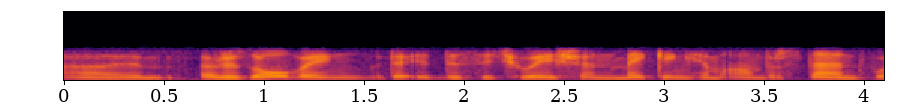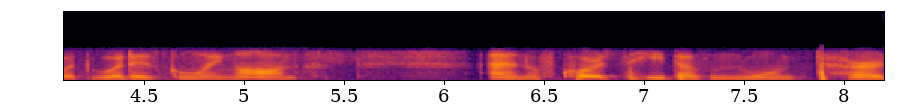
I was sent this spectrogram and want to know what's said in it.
um, resolving the, the situation, making him understand what, what is going on. And of course, he doesn't want her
